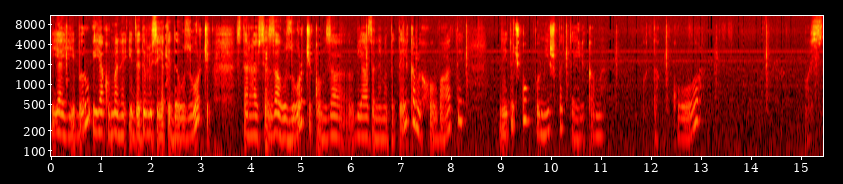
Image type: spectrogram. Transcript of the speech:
Я її беру, і як у мене іде, дивлюся, як іде узорчик, стараюся за узорчиком, за в'язаними петельками ховати ниточку поміж петельками. Отако. Ось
